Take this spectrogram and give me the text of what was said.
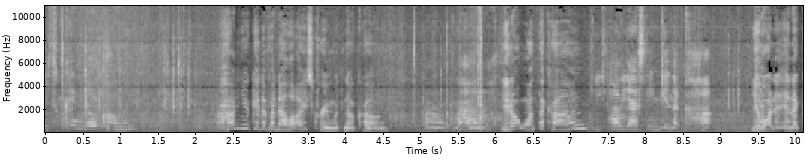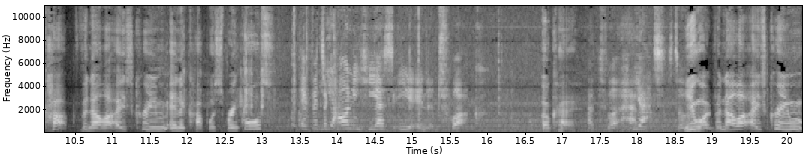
ice cream, no cone? How do you get a vanilla ice cream with no cone? Uh-huh. You don't want the cone? He's probably asking in a cup. You want it in a cup. Vanilla ice cream in a cup with sprinkles? If it's a cone, he has to eat it in a truck. Okay. That's what happens. So You want vanilla ice cream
